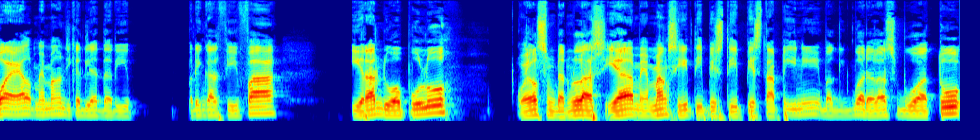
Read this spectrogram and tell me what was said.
Well, memang jika dilihat dari peringkat FIFA, Iran 20, Wales 19. Ya memang sih tipis-tipis, tapi ini bagi gue adalah sebuah tuh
